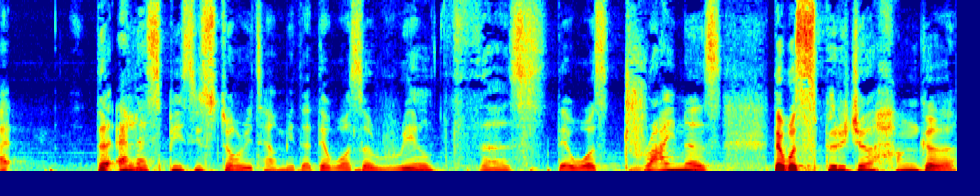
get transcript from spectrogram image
I, the LSBC story tell me that there was a real thirst, there was dryness, there was spiritual hunger,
